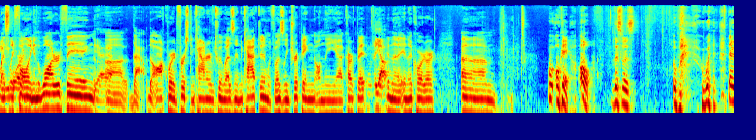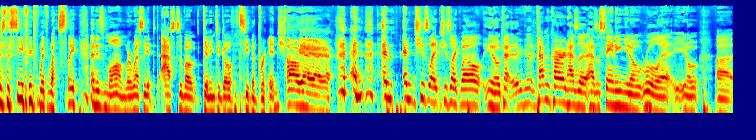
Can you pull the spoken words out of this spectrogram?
Wesley boring. falling in the water thing. Yeah, yeah. Uh, that the awkward first encounter between Wesley and the captain, with Wesley dripping on the uh, carpet. Yeah. In the in the corridor. Um, okay. Oh, this was. There's the scene with Wesley and his mom where Wesley asks about getting to go and see the bridge. Oh yeah, yeah, yeah. and and and she's like she's like well you know Captain Card has a has a standing you know rule that you know uh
